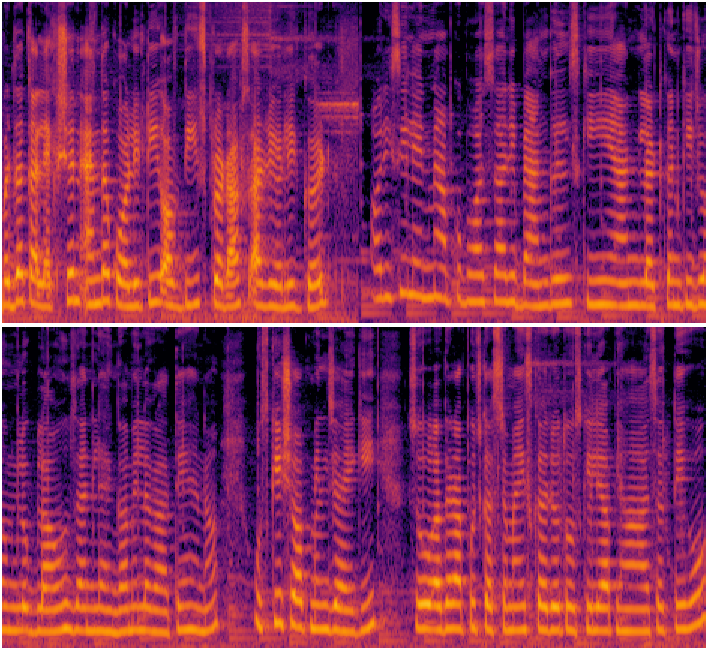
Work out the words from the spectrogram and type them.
but the collection and the quality of these products are really good और इसी लेन में आपको बहुत सारी बैंगल्स की एंड लटकन की जो हम लोग ब्लाउज एंड लहंगा में लगाते हैं ना उसकी शॉप मिल जाएगी। सो so, अगर आप कुछ कस्टमाइज़ कर रहे हो तो उसके लिए आप यहाँ आ सकते हो।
